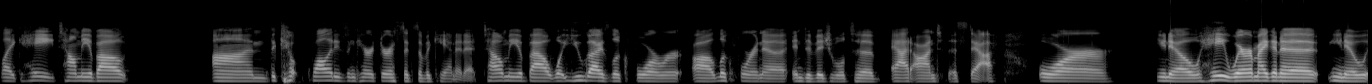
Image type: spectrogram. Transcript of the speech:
like hey tell me about um, the qualities and characteristics of a candidate. Tell me about what you guys look for uh, look for in an individual to add on to the staff. Or you know hey where am i going to you know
